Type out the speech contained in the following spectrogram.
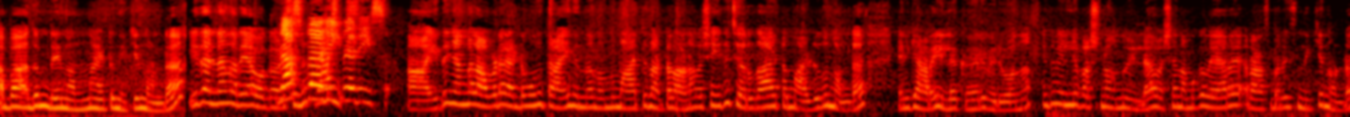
അപ്പൊ അതും ദേ നന്നായിട്ട് നിൽക്കുന്നുണ്ട്. ഇതെന്നാന്നറിയാവോ ആ ഇത് ഞങ്ങൾ അവിടെ രണ്ടു മൂന്ന് തായി നിന്നതൊന്ന് മാറ്റി നട്ടതാണ്. പക്ഷെ ഇത് ചെറുതായിട്ടൊന്ന് അഴുകുന്നുണ്ട്. എനിക്ക് അറിയില്ല കയറി വരുമോന്ന് ഇത് വലിയ പ്രശ്നമൊന്നുമില്ല. പക്ഷെ നമുക്ക് വേറെ റാസ്ബെറീസ് നിൽക്കുന്നുണ്ട്.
